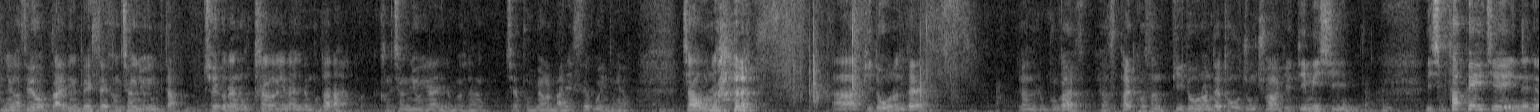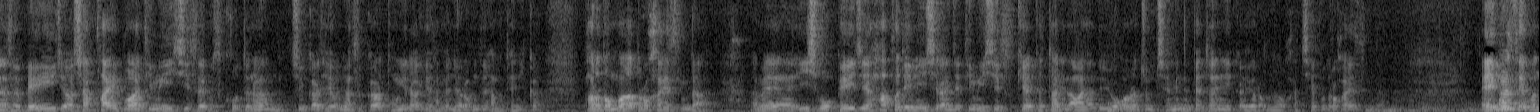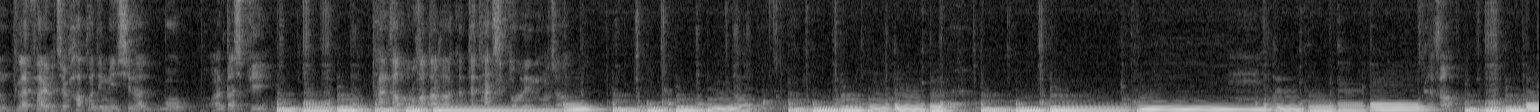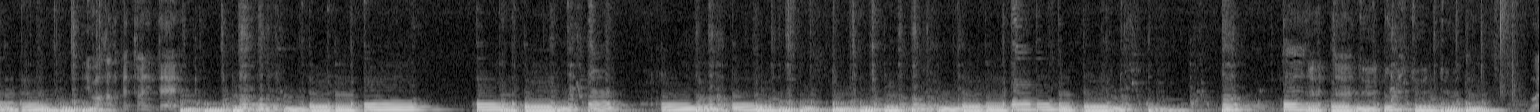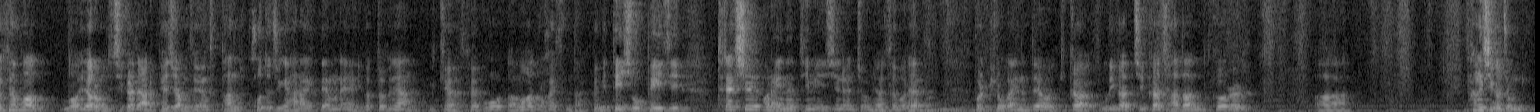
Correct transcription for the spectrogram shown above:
안녕하세요. 라이딩 베이스의 강창용입니다. 최근엔 울트라강이라는 이름보다 라, 강창용이라는 이름을 그냥 제 본명을 많이 쓰고 있네요. 자 오늘 아, 비도 오는데 여러분과 연습할 것은 비도 오는데 더 우중충하게 diminish입니다. 24페이지에 있는 연습 메이저 sharp 5와 diminish seventh 코드는 지금까지 해온 연습과 동일하게 하면 여러분들이 하면 되니까 바로 넘어가도록 하겠습니다. 그다음에 25페이지에 half diminish랑 이제 diminish 스케일 패턴이 나왔는데 요거는 좀 재밌는 패턴이니까 여러분들과 같이 해보도록 하겠습니다. A 플랫 7 플랫 5, 즉 하프 디미시는 뭐 알다시피 단삼도로 가다가 끝에 단식도로 되는 거죠. 음, 그래서 이와 같은 패턴인데 지금까지 아르페지오 하면서 연습한 코드 중에 하나이기 때문에 이것도 그냥 이렇게 연습해보고 넘어가도록 하겠습니다. 그 밑에 25페이지 트랙 11번에 있는 diminish는 좀 연습을 해볼 필요가 있는데요. 그러니까 우리가 지금까지 하던 거를 아, 상식을 좀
